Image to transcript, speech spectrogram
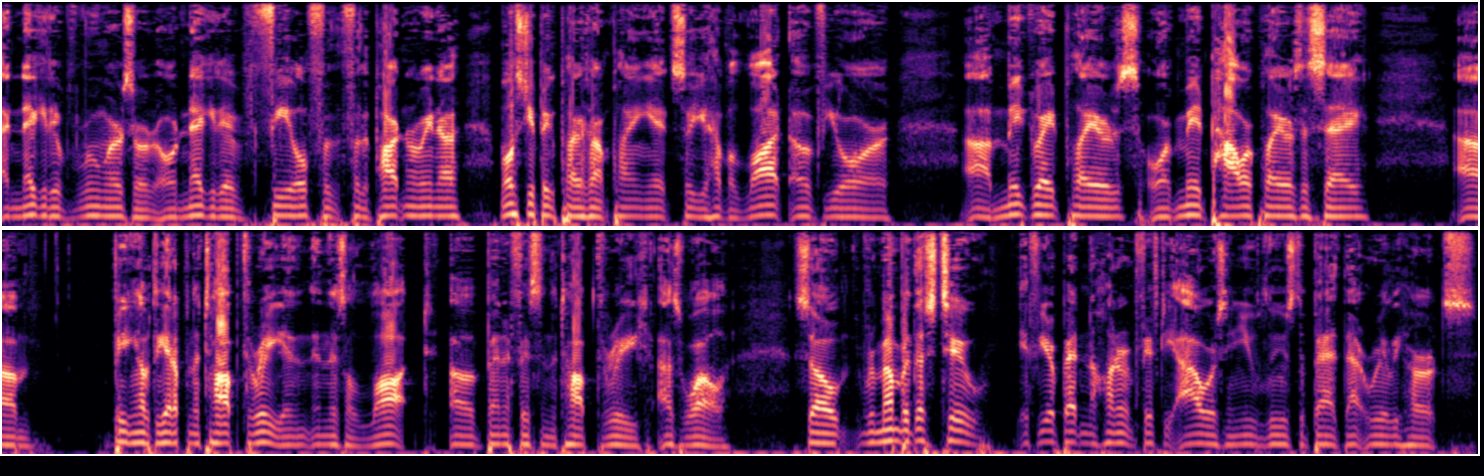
a negative rumors or, or negative feel for for the partner arena. Most of your big players aren't playing it, so you have a lot of your uh, mid-grade players or mid-power players, to say, um, being able to get up in the top three, and, and there's a lot of benefits in the top three as well. So remember this too: if you're betting 150 hours and you lose the bet, that really hurts,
